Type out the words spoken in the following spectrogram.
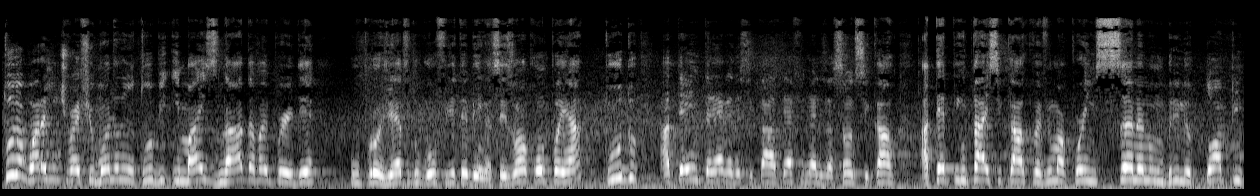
Tudo agora a gente vai filmando no YouTube e mais nada vai perder o projeto do Golf GT Benga. Vocês vão acompanhar tudo, até a entrega desse carro, até a finalização desse carro, até pintar esse carro que vai vir uma cor insana num brilho top.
